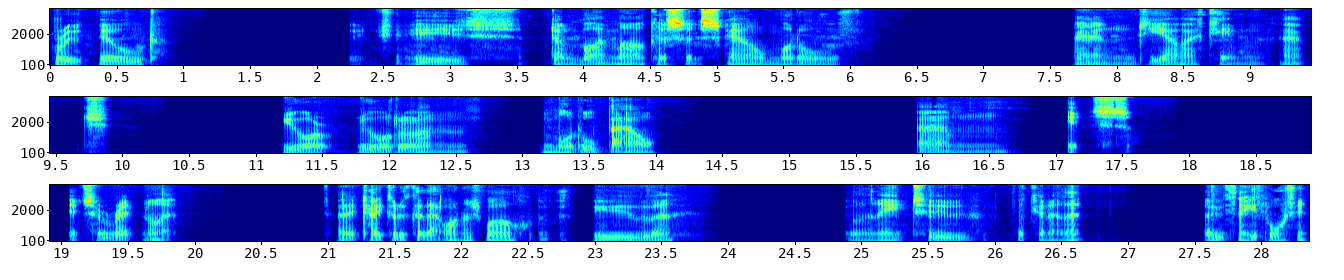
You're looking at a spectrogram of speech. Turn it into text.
group build, which is done by Marcus at Scale Models and Joachim at your Jordan model bow. Um, it's it's a red knight. So take a look at that one as well. You uh, you'll need to looking at that. So thank you for watching.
